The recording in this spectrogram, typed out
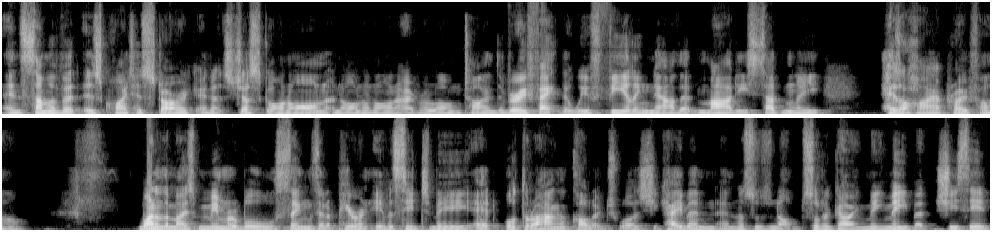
and some of it is quite historic and it's just gone on and on and on over a long time. The very fact that we're feeling now that Māori suddenly has a higher profile one of the most memorable things that a parent ever said to me at Otorohanga College was she came in, and this was not sort of going me, me, but she said,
